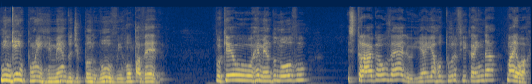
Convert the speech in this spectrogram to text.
Ninguém põe remendo de pano novo em roupa velha, porque o remendo novo estraga o velho e aí a rotura fica ainda maior.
